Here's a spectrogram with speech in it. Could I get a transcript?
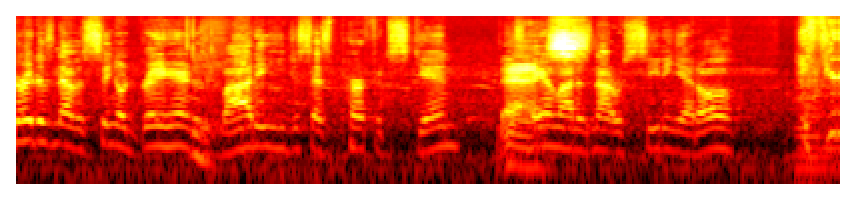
Curry doesn't have a single gray hair in his body. He just has perfect skin. His hairline is not receding at all. If you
